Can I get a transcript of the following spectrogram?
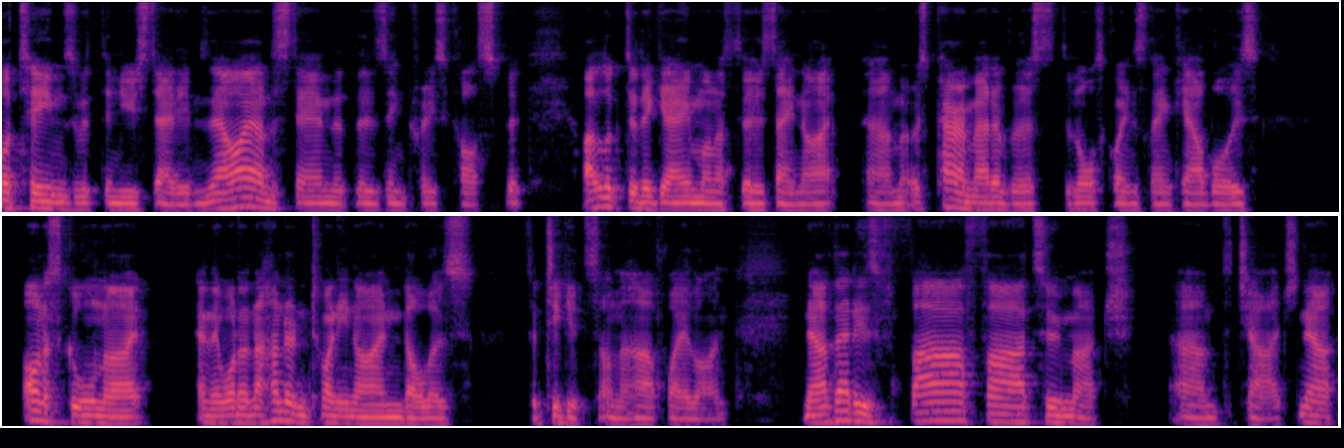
for teams with the new stadiums. Now, I understand that there's increased costs, but I looked at a game on a Thursday night. Um, it was Parramatta versus the North Queensland Cowboys on a school night, and they wanted $129 for tickets on the halfway line. Now, that is far, far too much um, to charge. Now,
